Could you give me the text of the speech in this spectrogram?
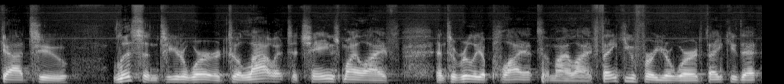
God, to listen to your word, to allow it to change my life and to really apply it to my life. Thank you for your word. Thank you that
